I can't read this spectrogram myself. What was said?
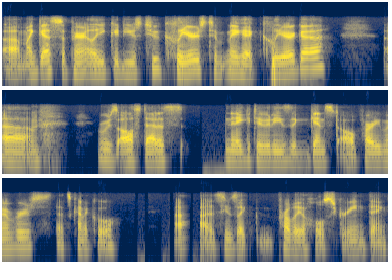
Um, I guess apparently you could use two clears to make a Clearga. Um, it was all status negativities against all party members. That's kind of cool. Uh, it seems like probably a whole screen thing.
